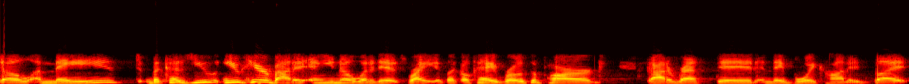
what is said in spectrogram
so amazed because you you hear about it and you know what it is, right? It's like okay, Rosa Parks got arrested and they boycotted, but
